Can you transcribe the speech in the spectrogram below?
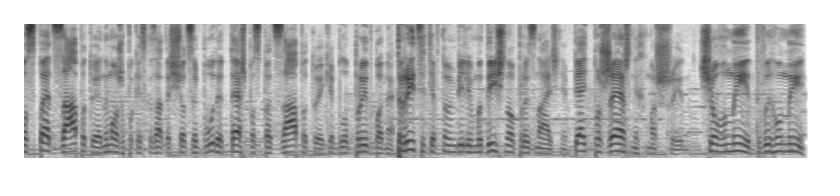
По спецзапиту. Я не можу поки сказати, що це буде. Теж по спецзапиту, яке було придбане 30 автомобілів медичного призначення, 5 пожежних машин, човни, двигуни,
